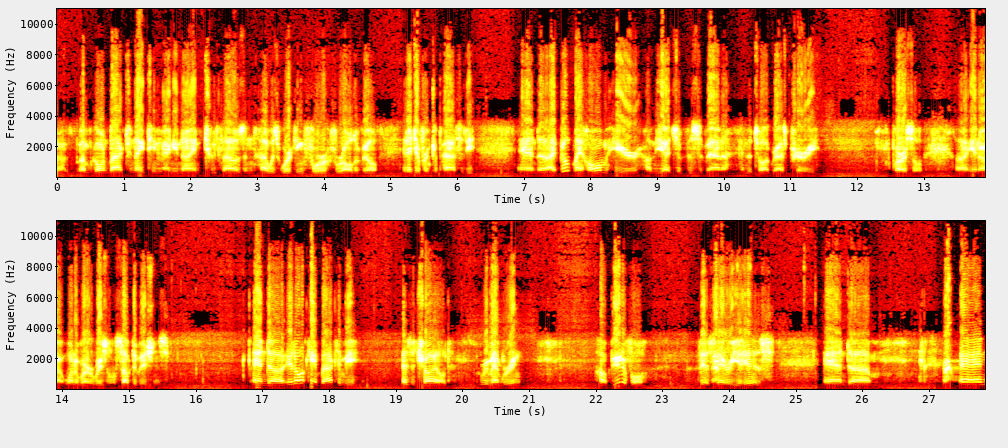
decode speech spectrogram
I'm going back to 1999, 2000. I was working for for Alderville in a different capacity, and uh, I built my home here on the edge of the Savannah in the Tallgrass Prairie parcel uh, in our, one of our original subdivisions. And uh, it all came back to me as a child, remembering how beautiful this area is and um, and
